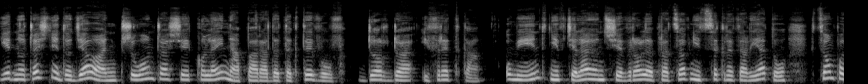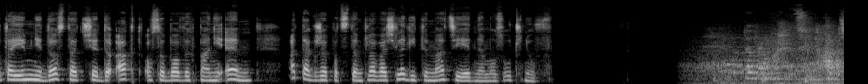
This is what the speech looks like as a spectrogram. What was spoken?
Jednocześnie do działań przyłącza się kolejna para detektywów, Georgia i Fredka. Umiejętnie wcielając się w rolę pracownic sekretariatu, chcą potajemnie dostać się do akt osobowych pani M, a także podstemplować legitymację jednemu z uczniów. Dobra, może sobie chodź.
